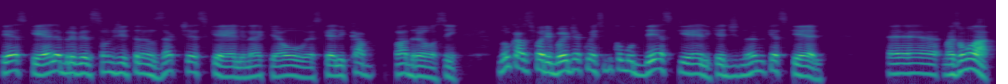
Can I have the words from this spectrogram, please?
TSQL é abreviação de Transact SQL, né, que é o SQL padrão, assim. No caso do Firebird é conhecido como DSQL, que é Dynamic SQL. É, mas vamos lá.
